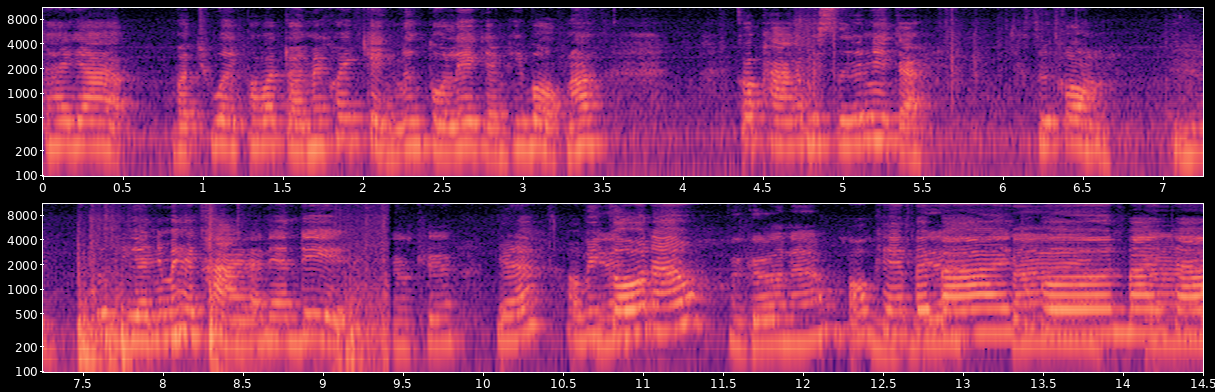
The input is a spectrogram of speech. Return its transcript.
จะให้ย่ามาช่วย เพราะว่าจอยไม่ค่อยเก่งเรื่องตัวเลขอย่างที่บอกเนาะก็พากันไปซื้อนี่จ้ะซื้อกล่อง Mhm. ซื้อเบียร์นี่ไม่ให้ขายแล้วแนนดี้ Okay, เดี๋ยวเอาวิ Yeah. โก้ now we go now. โอเค Yeah, บายบายทุกคนบาย bye. จ้า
